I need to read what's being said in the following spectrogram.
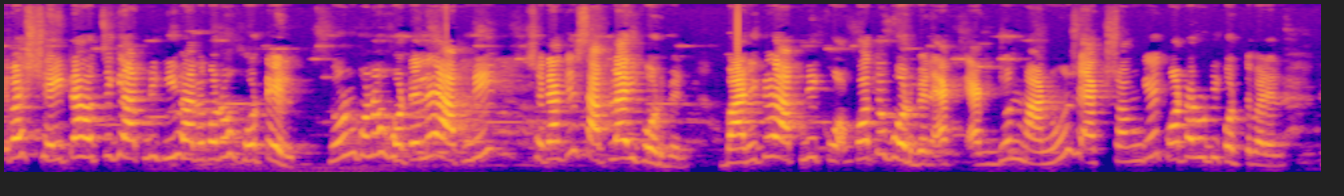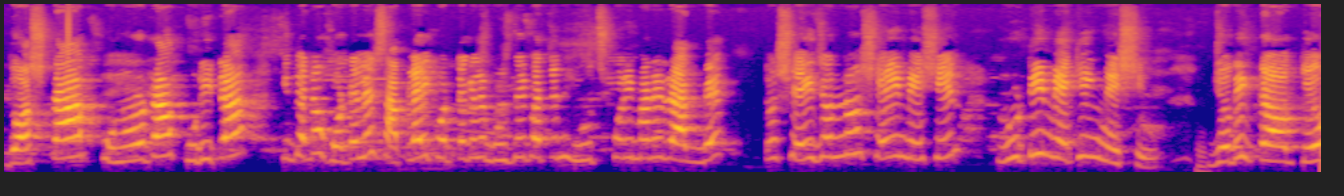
এবার সেইটা হচ্ছে কি, আপনি কীভাবে কোনো হোটেল, ধরুন কোনো হোটেলে আপনি সেটাকে সাপ্লাই করবেন। বাড়িতে আপনি কত করবেন? এক- একজন মানুষ একসঙ্গে কটা রুটি করতে পারেন? দশটা, পনেরোটা, কুড়িটা, কিন্তু একটা হোটেলে সাপ্লাই করতে গেলে বুঝতেই পারছেন হিউজ পরিমাণে রাখবে। তো সেই জন্য সেই মেশিন রুটি মেকিং মেশিন যদি কেউ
